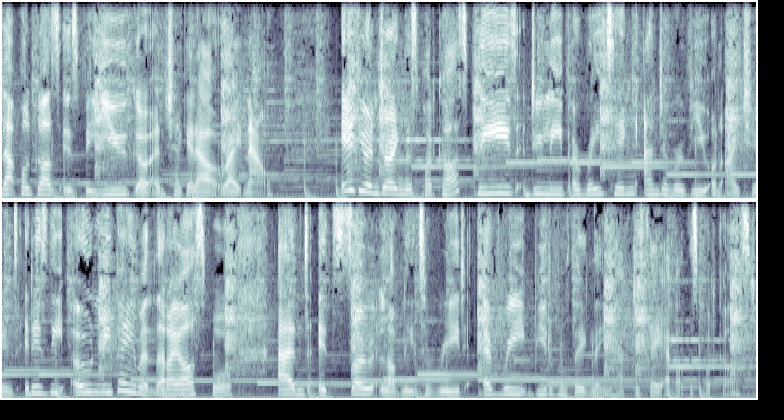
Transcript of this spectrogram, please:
that podcast is for you. Go and check it out right now. If you're enjoying this podcast, please do leave a rating and a review on iTunes. It is the only payment that I ask for. And it's so lovely to read every beautiful thing that you have to say about this podcast.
